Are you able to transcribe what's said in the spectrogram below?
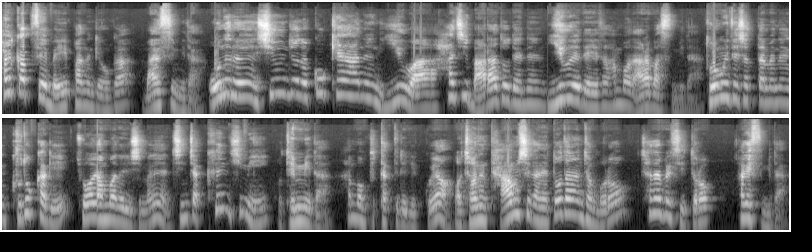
헐값에 매입하는 경우가 많습니다. 오늘은 시운전을 꼭 해야 하는 이유와 하지 말아도 되는 이유에 대해서 한번 알아봤습니다. 도움이 되셨다면 구독하기, 좋아요 한번 해주시면 진짜 큰 힘이 됩니다. 한번 부탁드리겠고요. 어, 저는 다음 시간에 또 다른 정보로 찾아뵐 수 있도록 하겠습니다.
